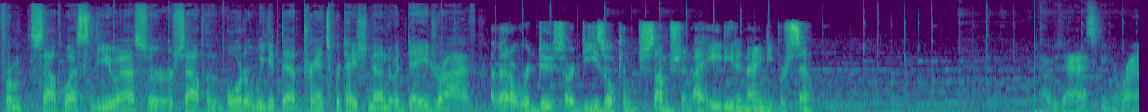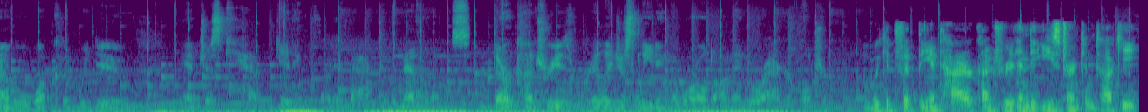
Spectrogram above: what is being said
from southwest of the U.S. Or, or, south of the border, we get that transportation down to a day drive. That'll reduce our diesel consumption by 80 to 90 percent. Was asking around, well, what could we do? And just kept getting pointed back to the Netherlands. Their country is really just leading the world on indoor agriculture. We could fit the entire country into eastern Kentucky,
